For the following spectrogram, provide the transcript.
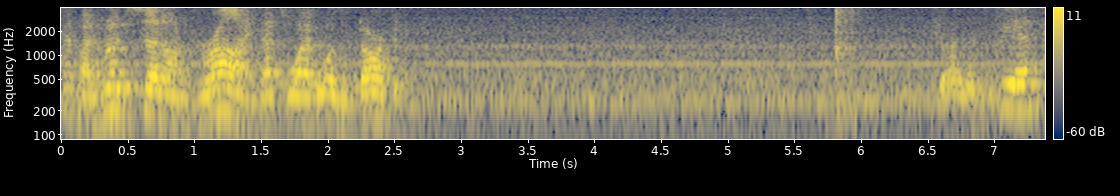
Had my hood set on grind, that's why it wasn't darkening. Try this again.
